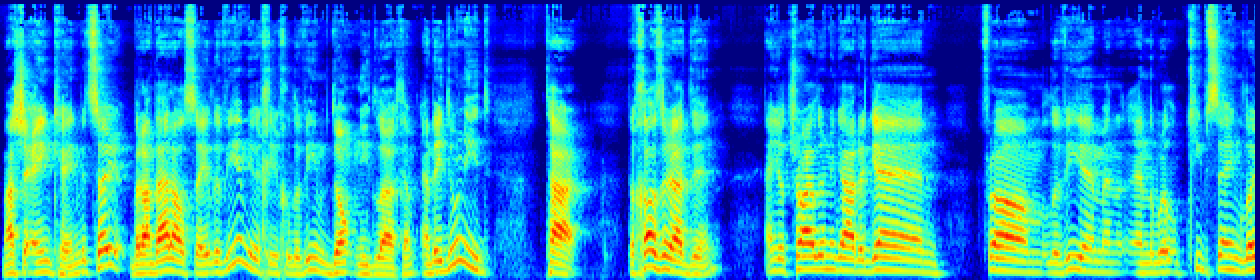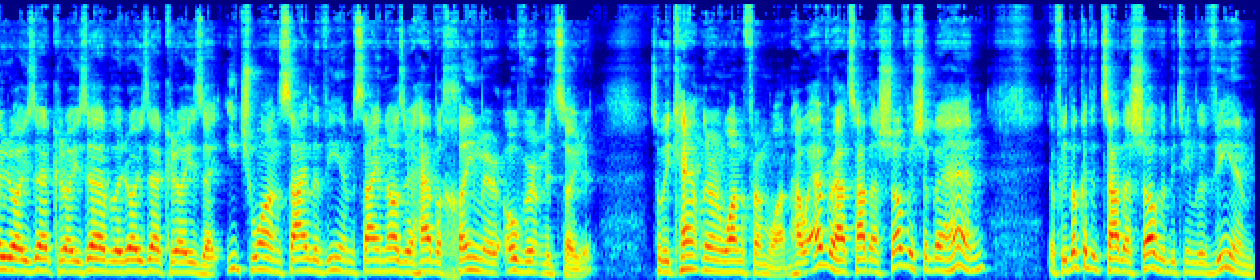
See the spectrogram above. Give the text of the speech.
Masha ein kain mitzayir. But on that I'll say levim yechichu. Levim don't need lechem and they do need tar. The chazer adin, and you'll try learning out again from Levium, and, and we'll keep saying Each one, Sai Levium, Sai Nazir, have a chaymer over mitzayir. So we can't learn one from one. However, Hatzad Hashavish Shebehen, if we look at the tzad hashava between Levium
